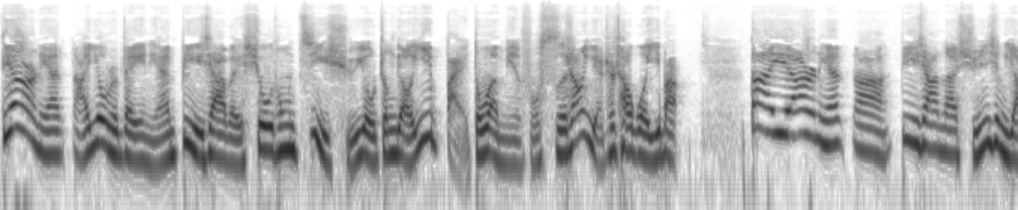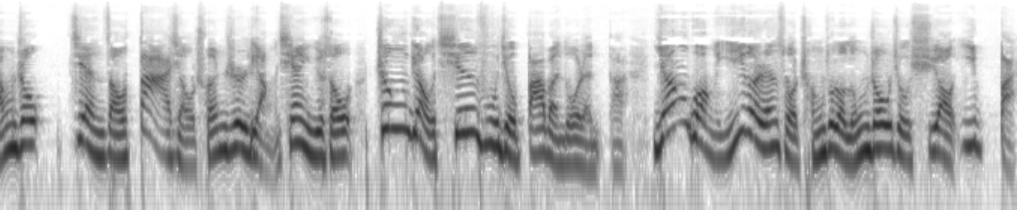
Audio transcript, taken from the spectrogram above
第二年啊，又是这一年，陛下为修通济渠，又征调一百多万民夫，死伤也是超过一半。大业二年啊，陛下呢巡幸扬州。建造大小船只两千余艘，征调千夫就八万多人啊！杨广一个人所乘坐的龙舟就需要一百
